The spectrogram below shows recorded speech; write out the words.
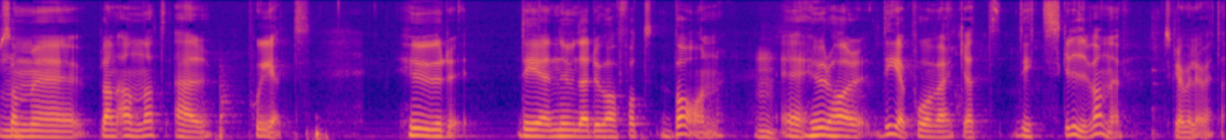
Mm. som eh, bland annat är poet, hur det nu när du har fått barn, Mm. eh, hur har det påverkat ditt skrivande? Skulle jag vilja veta.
